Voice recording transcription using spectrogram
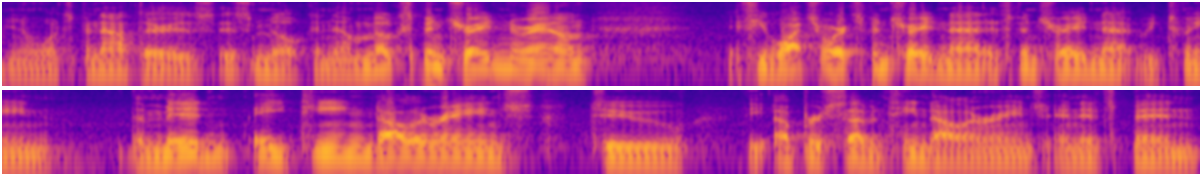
you know what's been out there is is milk, and now milk's been trading around. If you watch where it's been trading at, it's been trading at between the mid eighteen dollar range to the upper seventeen dollar range, and it's been,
